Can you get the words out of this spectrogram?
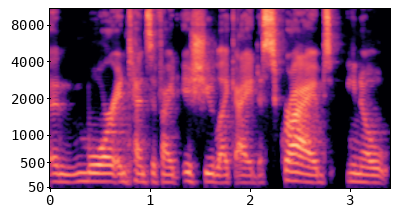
a, more intensified issue like i described you know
